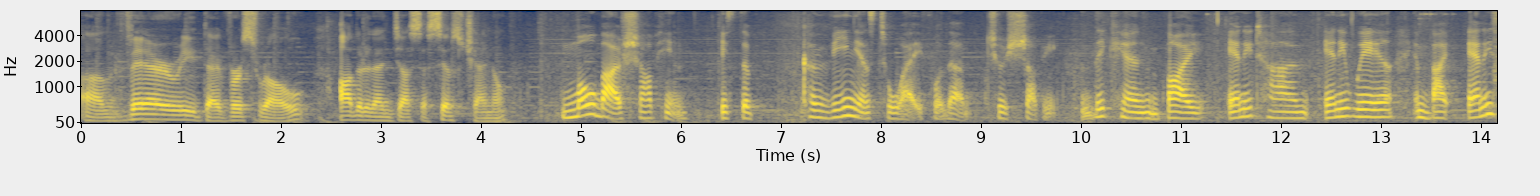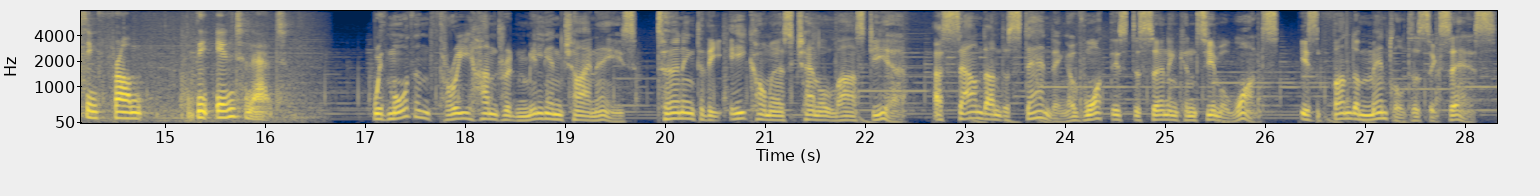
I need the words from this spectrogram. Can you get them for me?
a very diverse role other than just a sales channel. Mobile shopping is the convenience way for them to shopping. They can buy anytime, anywhere, and buy anything from the internet. With more than 300 million Chinese turning to the e-commerce channel last year, a sound understanding of what this discerning consumer wants is fundamental to success.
